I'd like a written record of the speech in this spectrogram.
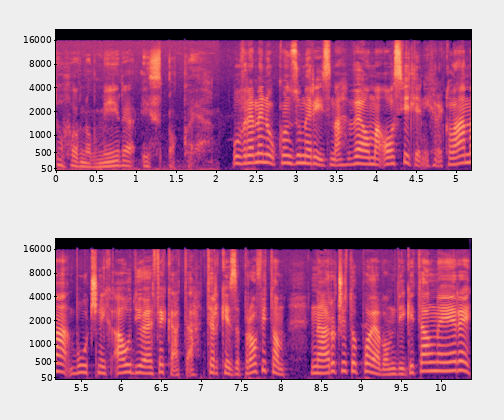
duhovnog mira i spokoja. U vremenu konzumerizma, veoma osvjetljenih reklama, bučnih audioefekata, trke za profitom, naročito pojavom digitalne ere,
